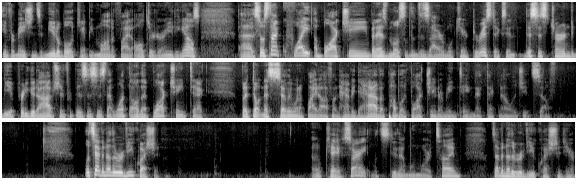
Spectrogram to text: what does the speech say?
information's immutable, it can't be modified, altered, or anything else. Uh, so it's not quite a blockchain, but it has most of the desirable characteristics. And this has turned to be a pretty good option for businesses that want all that blockchain tech, but don't necessarily want to bite off on having to have a public blockchain or maintain that technology itself. Let's have another review question. Okay, sorry. Let's do that one more time. Let's have another review question here.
